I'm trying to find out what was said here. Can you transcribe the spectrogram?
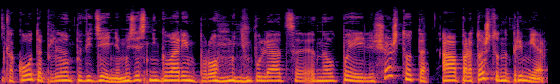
какого-то определенного поведения. Мы здесь не говорим про манипуляции НЛП или еще что-то, а про то, что, например,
